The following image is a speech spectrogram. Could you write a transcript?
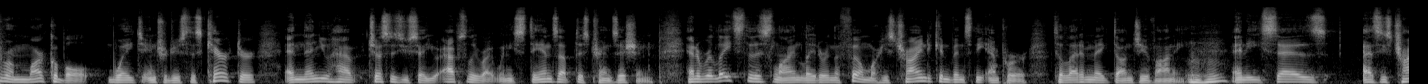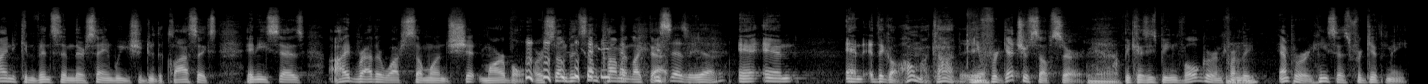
a remarkable way to introduce this character. And then you have, just as you say, you're absolutely right, when he stands up this transition. And it relates to this line later in the film where he's trying to convince the emperor to let him make Don Giovanni. Mm-hmm. And he says, as he's trying to convince him, they're saying, well, you should do the classics. And he says, I'd rather watch someone shit marble or something, some comment like that. He says it, yeah. And, and and they go, "Oh my God, you forget yourself, sir," Yeah. because he's being vulgar in front of the mm-hmm. emperor, and he says, "Forgive me,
